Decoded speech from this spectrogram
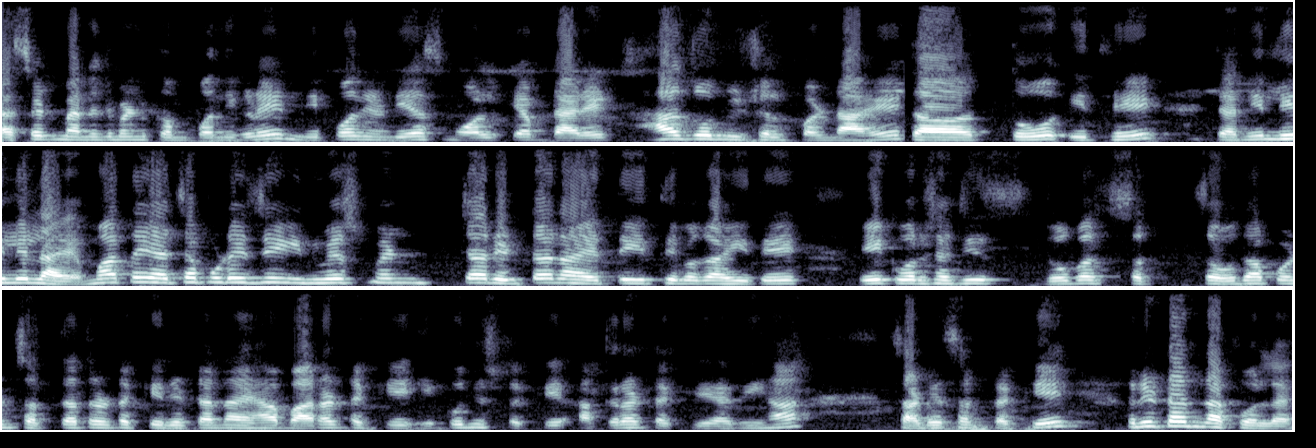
ऍसेट मॅनेजमेंट कंपनीकडे Nippon India small cap direct हा जो म्युच्युअल फंड आहे तो इथे त्यांनी लिहिलेला आहे. मग आता याच्यापुढे जे इन्व्हेस्टमेंटच्या रिटर्न आहे ते इथे बघा इथे एक वर्षाची जवळपास चौदा पॉईंट सत्याहत्तर टक्के रिटर्न आहे. हा बारा टक्के एकोणीस टक्के अकरा टक्के आणि हा साडेसात टक्के रिटर्न दाखवलाय.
